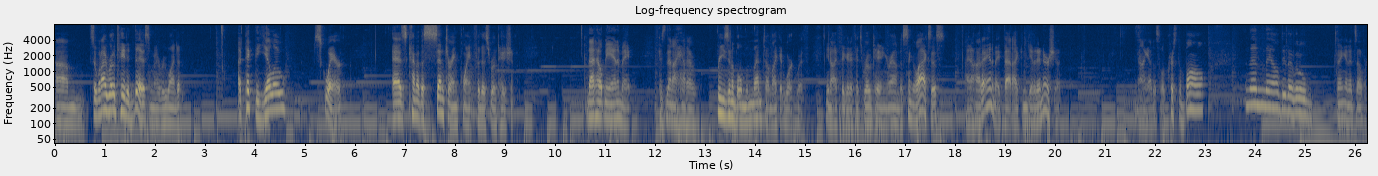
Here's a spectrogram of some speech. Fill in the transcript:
Um, so when I rotated this, I'm going to rewind it. I picked the yellow square as kind of the centering point for this rotation that helped me animate because then I had a reasonable momentum I could work with. You know, I figured if it's rotating around a single axis, I know how to animate that. I can give it inertia. Now I got this little crystal ball, and then they all do their little thing and it's over.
